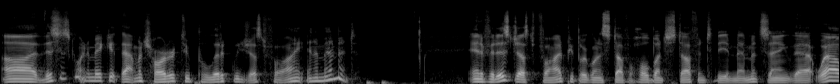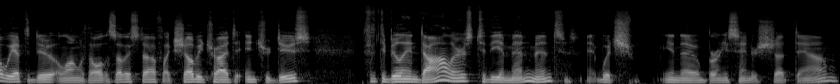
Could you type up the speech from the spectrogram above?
Uh, this is going to make it that much harder to politically justify an amendment. And if it is justified, people are going to stuff a whole bunch of stuff into the amendment saying that, well, we have to do it along with all this other stuff. Like Shelby tried to introduce $50 billion to the amendment, which, you know, Bernie Sanders shut down.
